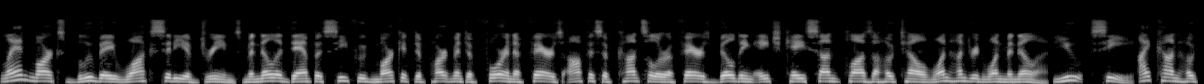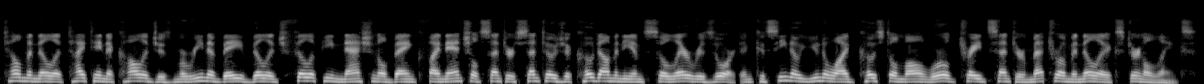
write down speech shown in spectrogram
Landmarks Blue Bay Walk City of Dreams Manila Dampa Seafood Market Department of Foreign Affairs Office of Consular Affairs Building HK Sun Plaza Hotel 101 Manila U.C. Icon Hotel Manila Titana Colleges Marina Bay Village Philippine National Bank Financial Center Sentosa Condominiums Solaire Resort and Casino Uniwide Coastal Mall World Trade Center Metro Manila External links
